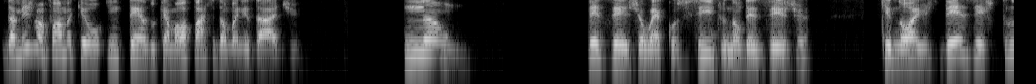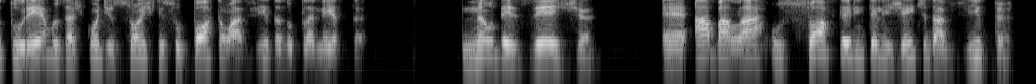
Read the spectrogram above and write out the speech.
da mesma forma que eu entendo que a maior parte da humanidade não deseja o ecocídio, não deseja que nós desestruturemos as condições que suportam a vida no planeta. Não deseja é, abalar o software inteligente da vida,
